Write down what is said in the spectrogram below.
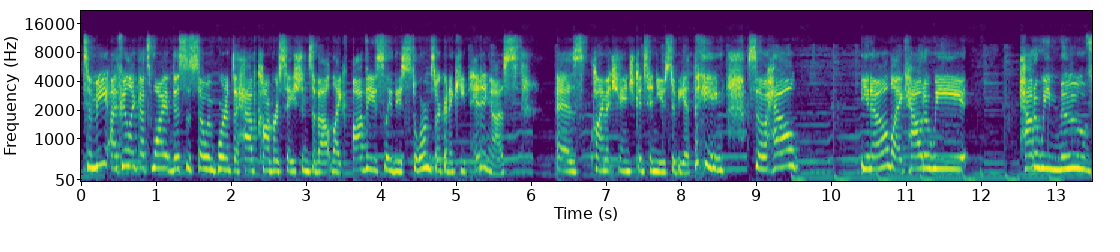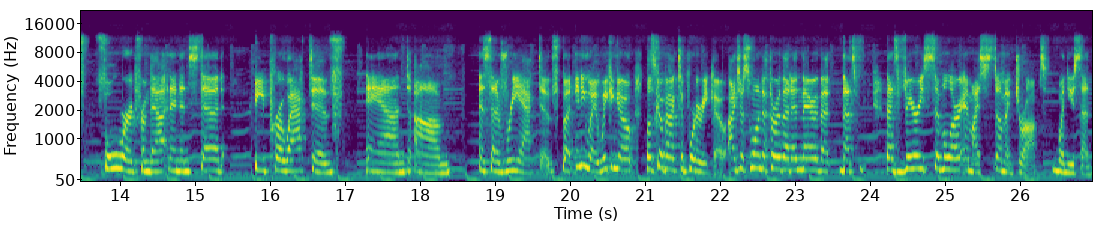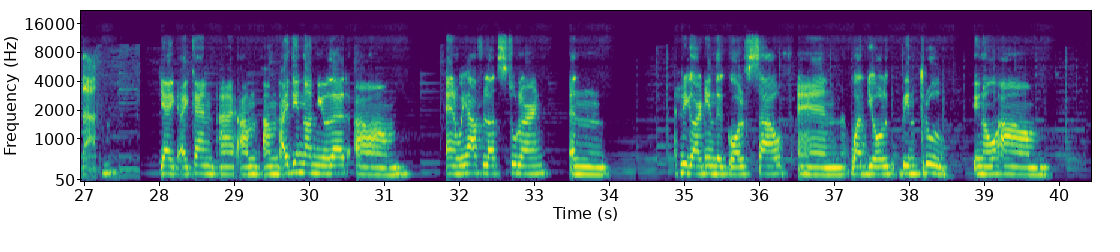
to me, I feel like that's why this is so important to have conversations about like, obviously, these storms are going to keep hitting us as climate change continues to be a thing. So, how you know like how do we how do we move forward from that and instead be proactive and um, instead of reactive? But anyway we can go let's go back to puerto rico. I just wanted to throw that in there that that's that's very similar and my stomach dropped when you said that. Yeah i, I can I, I'm, I'm, i did not knew that um, and we have lots to learn and regarding the gulf south and what you all been through you know um,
